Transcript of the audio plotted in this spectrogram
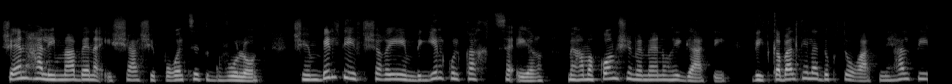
שאין הלימה בין האישה שפורצת גבולות, שהם בלתי אפשריים בגיל כל כך צעיר, מהמקום שממנו הגעתי, והתקבלתי לדוקטורט, ניהלתי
